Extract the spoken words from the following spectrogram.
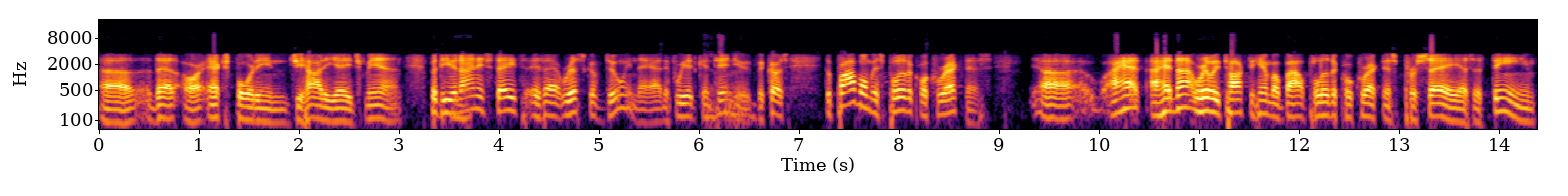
uh, that are exporting jihadi age men. But the United States is at risk of doing that if we had continued because the problem is political correctness uh, I had I had not really talked to him about political correctness per se as a theme,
